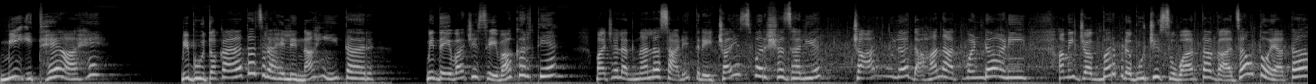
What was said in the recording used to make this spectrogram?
मी इथे आहे. मी भूतकाळातच राहिले नाही तर मी देवाची सेवा करते माझ्या लग्नाला साडे त्रेचाळीस वर्ष झाली आहेत. चार मुलं दहा नातवंड आणि आम्ही जगभर प्रभूची सुवार्ता गाजवतोय. आता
